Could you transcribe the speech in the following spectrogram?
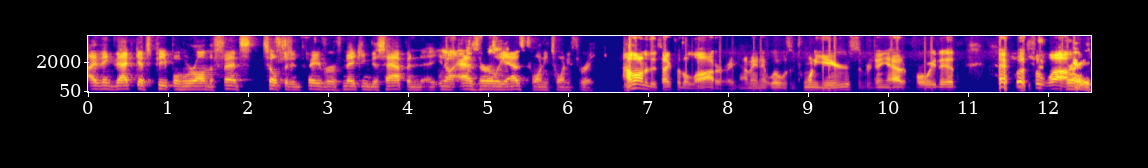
I think that gets people who are on the fence tilted in favor of making this happen. You know, as early as 2023. How long did it take for the lottery? I mean, it what was it twenty years? Virginia had it before we did. it was a while. Right.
